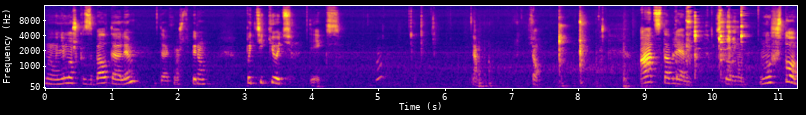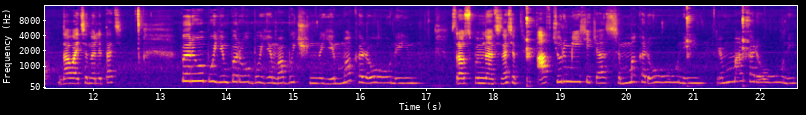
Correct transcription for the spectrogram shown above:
мы его немножко заболтали. Так, может теперь он потекет. Текс. Да. Все. Отставляем в сторону. Ну что, давайте налетать. Пробуем, пробуем обычные макароны. Сразу вспоминается, знаете, а в тюрьме сейчас макароны, макароны,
